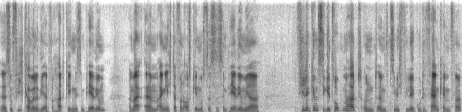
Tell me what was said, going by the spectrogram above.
äh, so viel Kavallerie einfach hat gegen das Imperium. Weil man ähm, eigentlich davon ausgehen muss, dass das Imperium ja viele günstige Truppen hat und ähm, ziemlich viele gute Fernkämpfer.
